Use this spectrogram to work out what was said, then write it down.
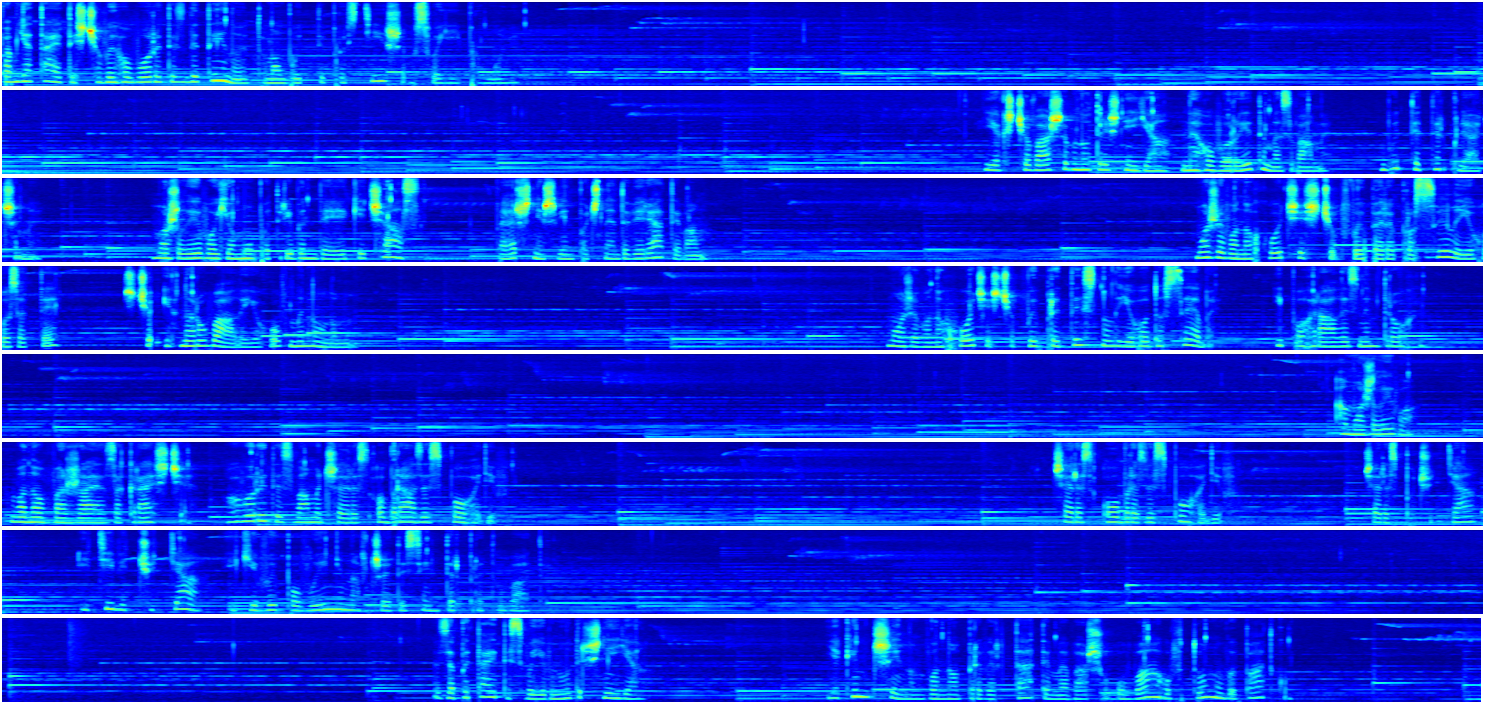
Пам'ятайте, що ви говорите з дитиною, тому будьте простіше у своїй промові. Якщо ваше внутрішнє я не говоритиме з вами, будьте терплячими. Можливо, йому потрібен деякий час, перш ніж він почне довіряти вам. Може, воно хоче, щоб ви перепросили його за те, що ігнорували його в минулому. Може, воно хоче, щоб ви притиснули його до себе і пограли з ним трохи. А можливо, воно вважає за краще говорити з вами через образи спогадів. Через образи спогадів, через почуття і ті відчуття, які ви повинні навчитися інтерпретувати. Запитайте своє внутрішнє я, яким чином воно привертатиме вашу увагу в тому випадку,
